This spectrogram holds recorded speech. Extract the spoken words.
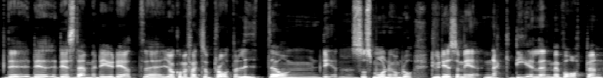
det, det, det stämmer. Det är ju det att eh, jag kommer faktiskt att prata lite om det mm. så småningom då. Det är ju det som är nackdelen med vapen.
